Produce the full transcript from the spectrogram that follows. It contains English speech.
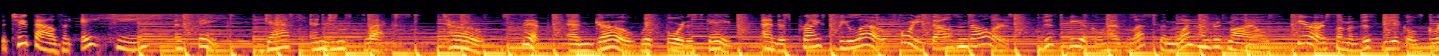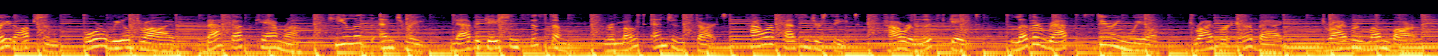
The 2018 Escape. Gas engines flex, tow, sip, and go with Ford Escape and is priced below $40,000. This vehicle has less than 100 miles. Here are some of this vehicle's great options. Four-wheel drive, backup camera, keyless entry, navigation system, remote engine start, power passenger seat, power lift gate, leather-wrapped steering wheel, driver airbag, driver lumbar.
